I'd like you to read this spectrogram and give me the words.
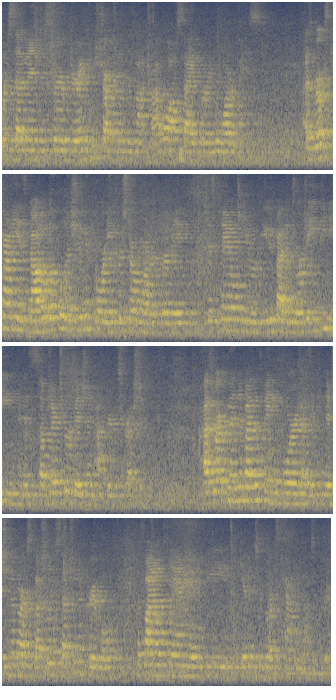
or sediment disturbed during construction does not travel off-site or into waterways. As Brooks County is not a local issuing authority for stormwater permitting, this plan will be reviewed by the Georgia EPD and is subject to revision at their discretion. As recommended by the planning board as a condition of our special exception approval, the final plan will be given to Brooks County once approved.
